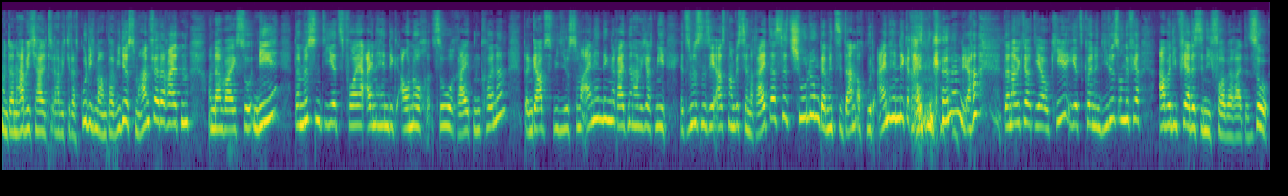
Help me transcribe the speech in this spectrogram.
Und dann habe ich halt, habe ich gedacht, gut, ich mache ein paar Videos zum Handpferdereiten. Und dann war ich so, nee, da müssen die jetzt vorher einhändig auch noch so reiten können. Dann gab es Videos zum einhändigen Reiten. Dann habe ich gedacht, nee, jetzt müssen sie erstmal ein bisschen Reitersitzschulung, damit sie dann auch gut einhändig reiten können. Ja, dann habe ich gedacht, ja, okay, jetzt können die das ungefähr, aber die Pferde sind nicht vorbereitet. So,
